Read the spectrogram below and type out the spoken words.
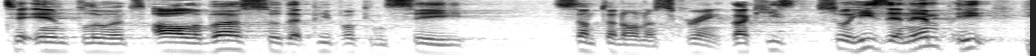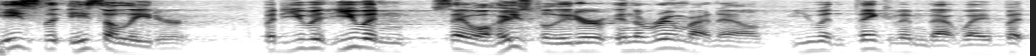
to influence all of us so that people can see something on a screen. Like he's so he's an he, he's he's a leader. But you would you wouldn't say, well, he's the leader in the room right now. You wouldn't think of him that way. But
